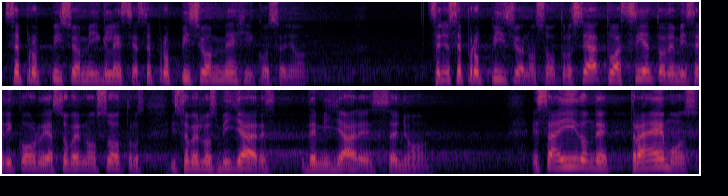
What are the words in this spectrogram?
Sé propicio a mi iglesia. Sé propicio a México, Señor. Señor, sé propicio a nosotros. Sea tu asiento de misericordia sobre nosotros y sobre los millares de millares, Señor. Es ahí donde traemos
